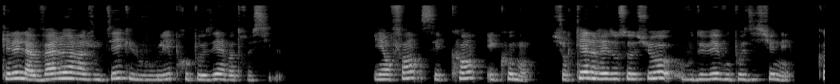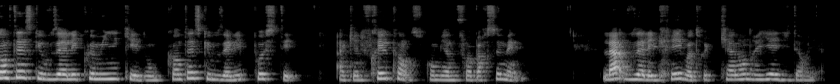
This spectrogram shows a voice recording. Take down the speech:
Quelle est la valeur ajoutée que vous voulez proposer à votre cible? Et enfin, c'est quand et comment? Sur quels réseaux sociaux vous devez vous positionner? Quand est-ce que vous allez communiquer? Donc quand est-ce que vous allez poster? À quelle fréquence? Combien de fois par semaine? Là, vous allez créer votre calendrier éditorial.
